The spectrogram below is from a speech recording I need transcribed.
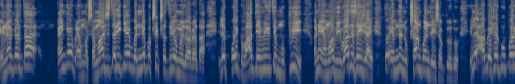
એના કરતાં કારણ કે સમાજ તરીકે બંને પક્ષે ક્ષત્રિય ઉમેદવાર હતા. એટલે કોઈક વાત એવી રીતે મૂકવી અને એમાં વિવાદ થઈ જાય, તો એમને નુકસાન પણ જઈ શકતું હતું. એટલે આ બેઠક ઉપર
